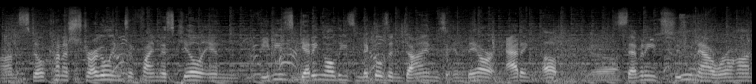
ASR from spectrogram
I'm still kind of struggling to find this kill, and Vivi's getting all these nickels and dimes, and they are adding up. Yeah. 72 now, Rohan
